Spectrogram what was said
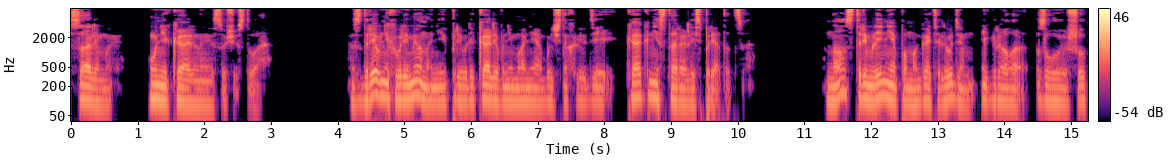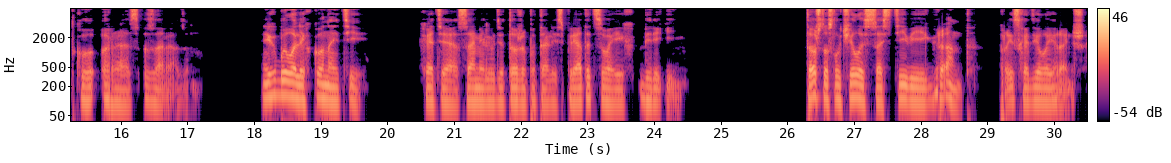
Салимы — уникальные существа. С древних времен они привлекали внимание обычных людей, как ни старались прятаться. Но стремление помогать людям играло злую шутку раз за разом. Их было легко найти, хотя сами люди тоже пытались прятать своих берегинь. То, что случилось со Стиви и Грант, происходило и раньше.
